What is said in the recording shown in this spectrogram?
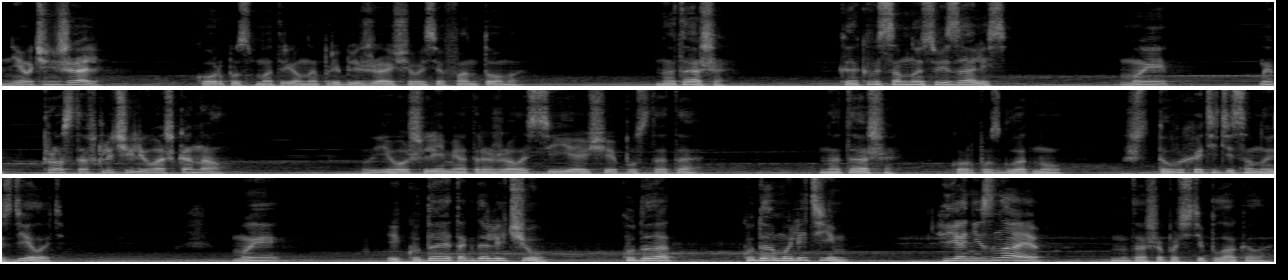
Мне очень жаль. Корпус смотрел на приближающегося фантома. Наташа, как вы со мной связались? Мы... мы просто включили ваш канал. В его шлеме отражалась сияющая пустота. «Наташа», — корпус глотнул, — «что вы хотите со мной сделать?» «Мы... И куда я тогда лечу? Куда... куда мы летим?» «Я не знаю», — Наташа почти плакала.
